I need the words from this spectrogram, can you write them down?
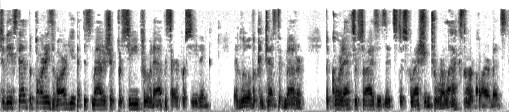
To the extent the parties have argued that this matter should proceed through an adversary proceeding in lieu of a contested matter, the court exercises its discretion to relax the requirements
